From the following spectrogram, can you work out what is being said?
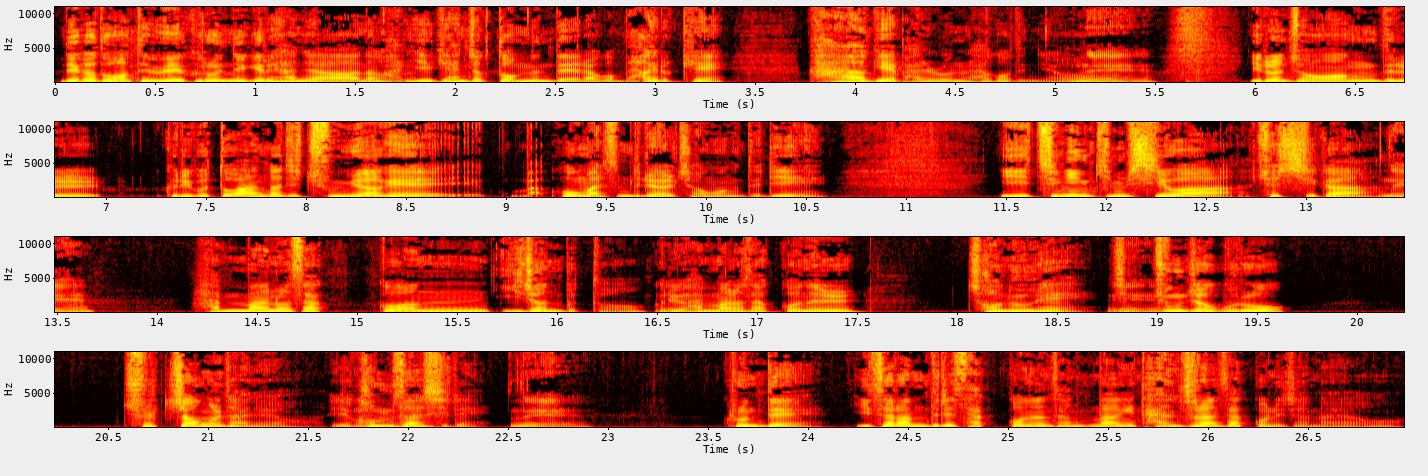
내가 너한테 왜 그런 얘기를 하냐. 나 얘기한 적도 없는데라고 막 이렇게 강하게 반론을 하거든요. 네. 이런 정황들 그리고 또 한 가지 중요하게 꼭 말씀드려야 할 정황들이 이 증인 김 씨와 최 씨가 네. 한만호 사건 이전부터 그리고 네. 한만호 사건을 전후에 네. 집중적으로 출정을 다녀요. 이제 음. 검사실에. 네. 그런데 이 사람들의 사건은 상당히 단순한 사건이잖아요.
